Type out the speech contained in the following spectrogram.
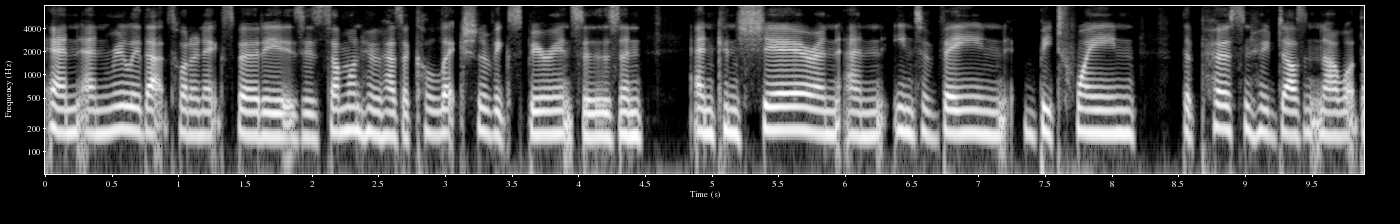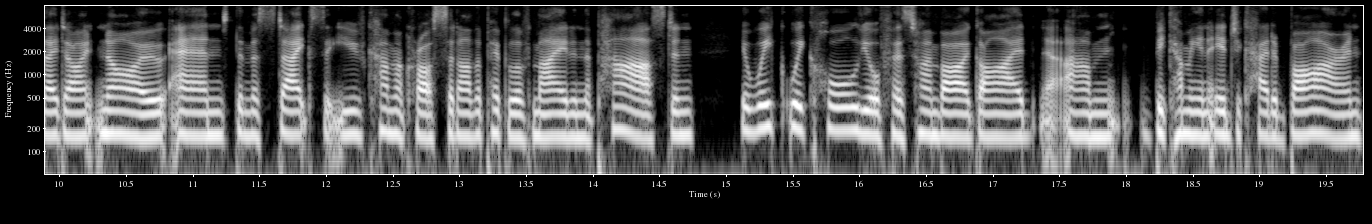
And and really that's what an expert is, is someone who has a collection of experiences and and can share and, and intervene between the person who doesn't know what they don't know and the mistakes that you've come across that other people have made in the past. And we, we call your first home buyer guide um, becoming an educated buyer. And,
